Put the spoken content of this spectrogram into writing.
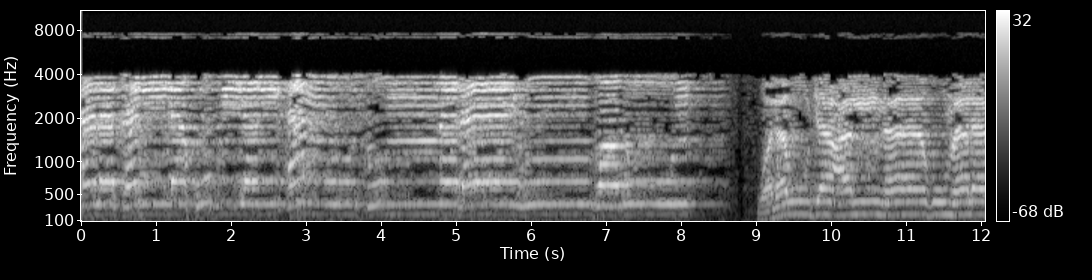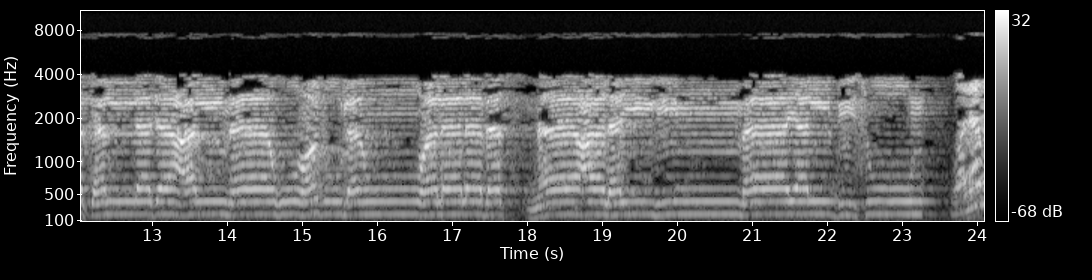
ملكا لقضي الأمر ثم ولو جعلناه ملكا لجعلناه رجلا وللبسنا عليهم ما يلبسون. ولو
